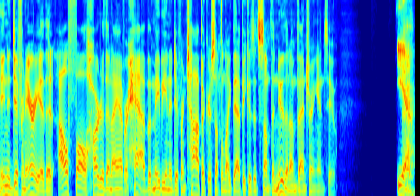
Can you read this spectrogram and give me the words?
in a different area that I'll fall harder than I ever have, but maybe in a different topic or something like that because it's something new that I'm venturing into. Yeah.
